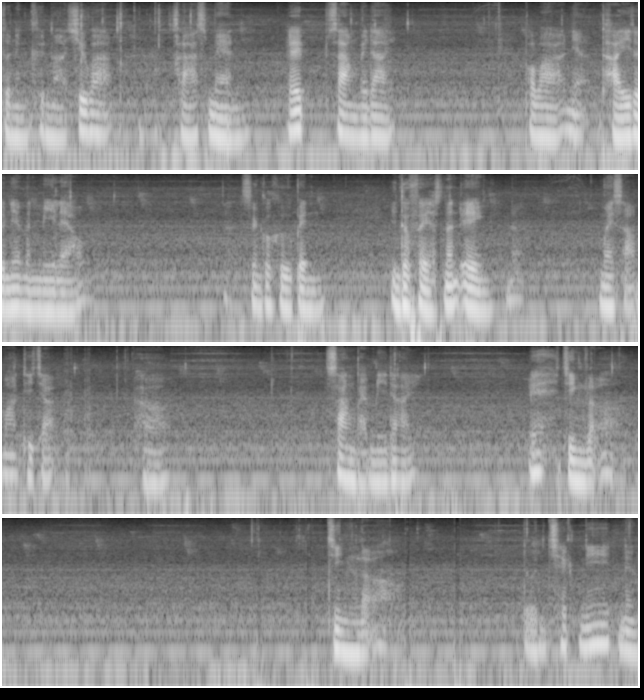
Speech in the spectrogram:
ตัวหนึ่งขึ้นมาชื่อว่า classman เอ๊ะสร้างไม่ได้ เพราะว่าเนี่ยไทยตัวนี้มันมีแล้ว ซึ่งก็คือเป็นอินเทอร์เฟซนั่นเองนะไม่สามารถที่จะสร้างแบบนี้ได้ เอ๊ะ จริงเหรอ จริงเหรอโดนเช็คนิดหนึ่ง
